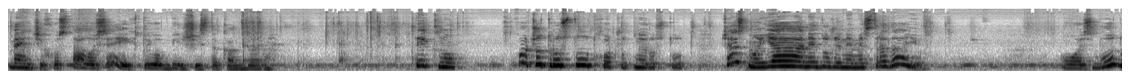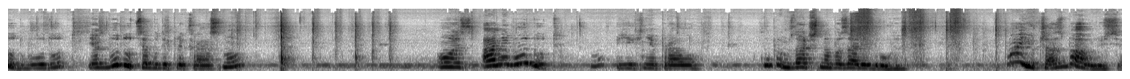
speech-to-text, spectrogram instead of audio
менших осталося, я їх той більший стакан зараз. Тикну. Хочуть ростуть, хочуть не ростуть. Чесно, я не дуже ними страдаю. Ось, будуть, будуть. Як будуть, це буде прекрасно. Ось, а не будуть, ну, їхнє право. Купимо, значить, на базарі друге. Маю час, бавлюся.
